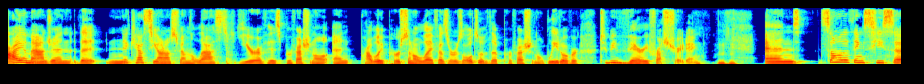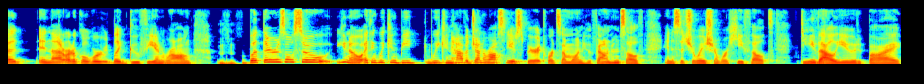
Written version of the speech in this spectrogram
I imagine that Nick Castellanos found the last year of his professional and probably personal life as a result of the professional bleed over to be very frustrating. Mm-hmm. And some of the things he said in that article were like goofy and wrong. Mm-hmm. But there is also, you know, I think we can be, we can have a generosity of spirit towards someone who found himself in a situation where he felt devalued by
